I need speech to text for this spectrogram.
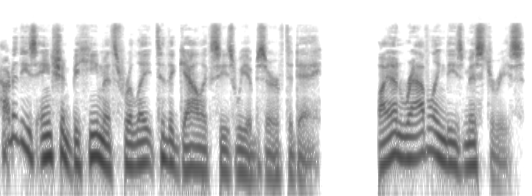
How do these ancient behemoths relate to the galaxies we observe today? By unraveling these mysteries,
